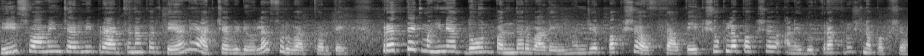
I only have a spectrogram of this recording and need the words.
ही स्वामींचरणी प्रार्थना करते आणि आजच्या व्हिडिओला सुरुवात करते. प्रत्येक महिन्यात दोन पंधरवाडे म्हणजे पक्ष असतात. एक शुक्ल पक्ष आणि दुसरा कृष्ण पक्ष.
